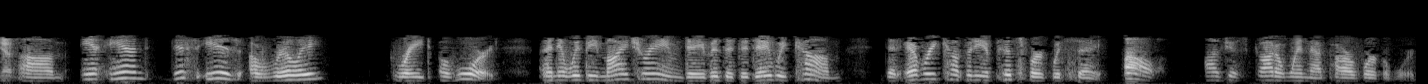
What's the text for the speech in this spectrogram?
Yes. Um, and, and this is a really great award. And it would be my dream, David, that the day would come that every company in Pittsburgh would say, oh, I've just got to win that Power of Work Award.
